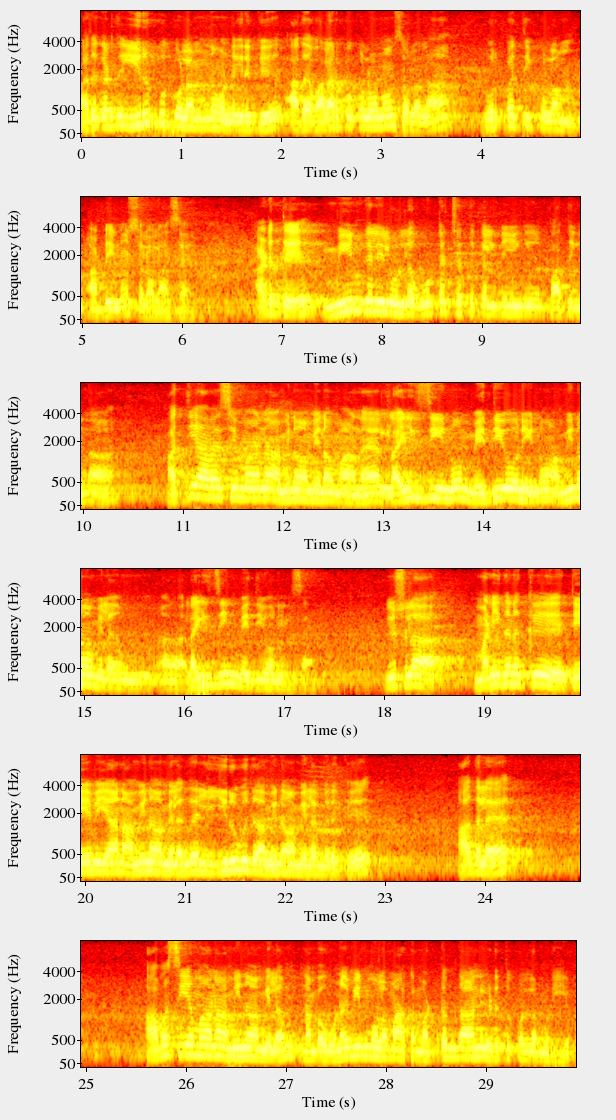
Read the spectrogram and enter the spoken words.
அதுக்கடுத்து இருப்பு குளம்னு ஒன்று இருக்குது அதை வளர்ப்பு குளம்னும் சொல்லலாம் உற்பத்தி குளம் அப்படின்னும் சொல்லலாம் சார் அடுத்து மீன்களில் உள்ள ஊட்டச்சத்துக்கள் நீங்கள் பார்த்தீங்கன்னா அத்தியாவசியமான அமினோ அமிலமான லைசீனும் மெதியோனினும் அமினோ அமிலம் லைசின் லைசீன் மெதியோனின் சார் யூஸ்வலாக மனிதனுக்கு தேவையான அமினோ அமிலங்கள் இருபது அமினோ அமிலம் இருக்குது அதில் அவசியமான அமினோ அமிலம் நம்ம உணவின் மூலமாக மட்டும்தான் எடுத்துக்கொள்ள முடியும்.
